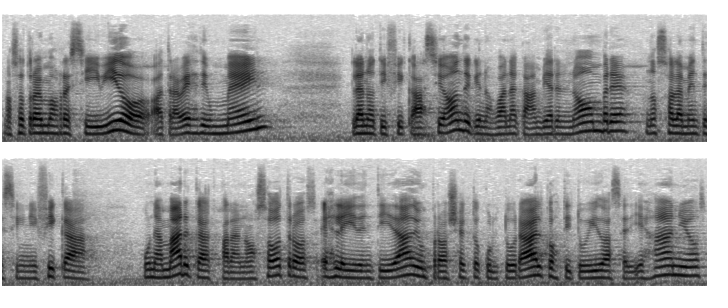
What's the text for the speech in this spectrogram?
nosotros hemos recibido a través de un mail la notificación de que nos van a cambiar el nombre. No solamente significa una marca para nosotros, es la identidad de un proyecto cultural constituido hace 10 años.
